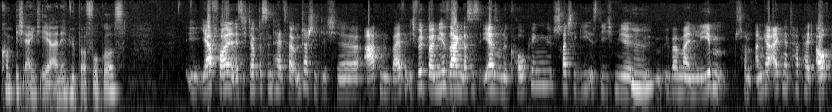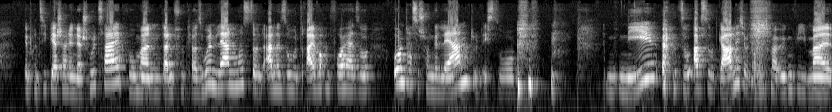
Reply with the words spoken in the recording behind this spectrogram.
komme ich eigentlich eher an den Hyperfokus. Ja, voll. Also ich glaube, das sind halt zwei unterschiedliche Arten und Weisen. Ich würde bei mir sagen, dass es eher so eine Coping-Strategie ist, die ich mir mhm. über mein Leben schon angeeignet habe, halt auch im Prinzip ja schon in der Schulzeit, wo man dann für Klausuren lernen musste und alle so drei Wochen vorher so, und hast du schon gelernt? Und ich so, nee, so absolut gar nicht und auch nicht mal irgendwie mal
